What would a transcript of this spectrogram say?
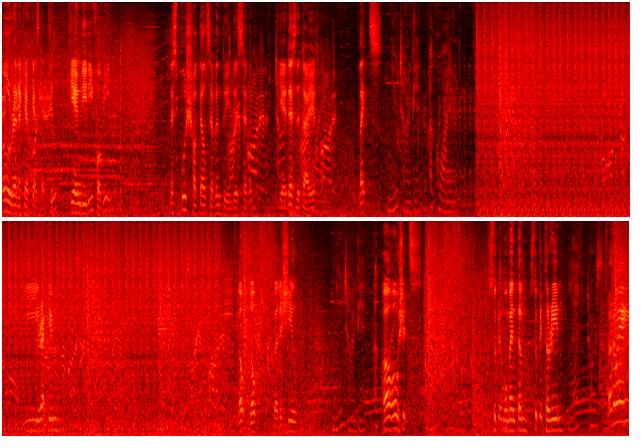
Oh, Renakev gets that kill. KMDD for me. Let's push Hotel 7 to India 7. Yeah, that's the tire. Lights. New target acquired. He wreck him. Nope, nope. Got the shield. New target acquired. Oh, oh shit. Stupid momentum. Stupid terrain. Left torso. Run away!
